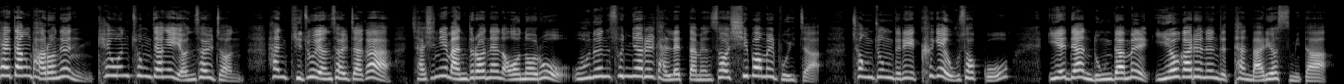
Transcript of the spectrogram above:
해당 발언은 케온 총장의 연설 전 한 기조 연설자가 자신이 만들어낸 언어로 우는 손녀를 달랬다면서 시범을 보이자 청중들이 크게 웃었고 이에 대한 농담을 이어가려는 듯한 말이었습니다.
